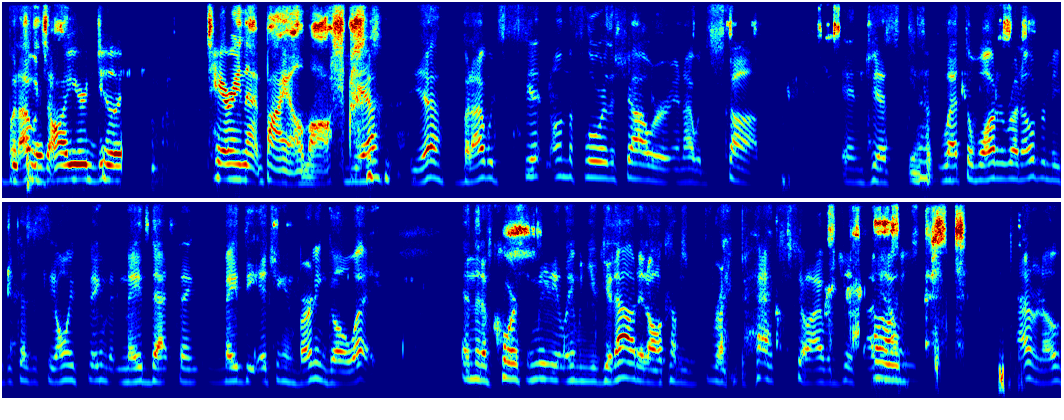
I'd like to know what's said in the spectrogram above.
But I was all you're doing tearing that biome off. yeah, yeah. But I would sit on the floor of the shower and I would sob and just Yep. let the water run over me because it's the only thing that made that thing made the itching and burning go away. And then, of course, immediately when you get out, it all comes right back. So I would just, I mean, I Oh. was, I don't know,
